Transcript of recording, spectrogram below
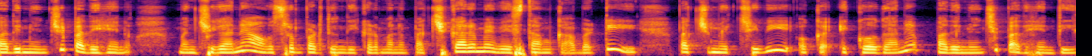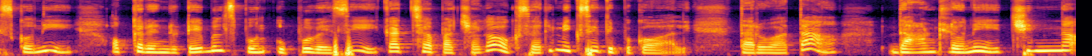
పది నుంచి పదిహేను. మంచిగానే అవసరం పడుతుంది. ఇక్కడ మనం పచ్చికారమే వేస్తాం కాబట్టి పచ్చిమిర్చివి ఒక ఎక్కువగానే పది నుంచి పదిహేను తీసుకొని ఒక రెండు టేబుల్ స్పూన్ ఉప్పు వేసి కచ్చా పచ్చగా ఒకసారి మిక్సీ తిప్పుకోవాలి. తర్వాత దాంట్లోని చిన్న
